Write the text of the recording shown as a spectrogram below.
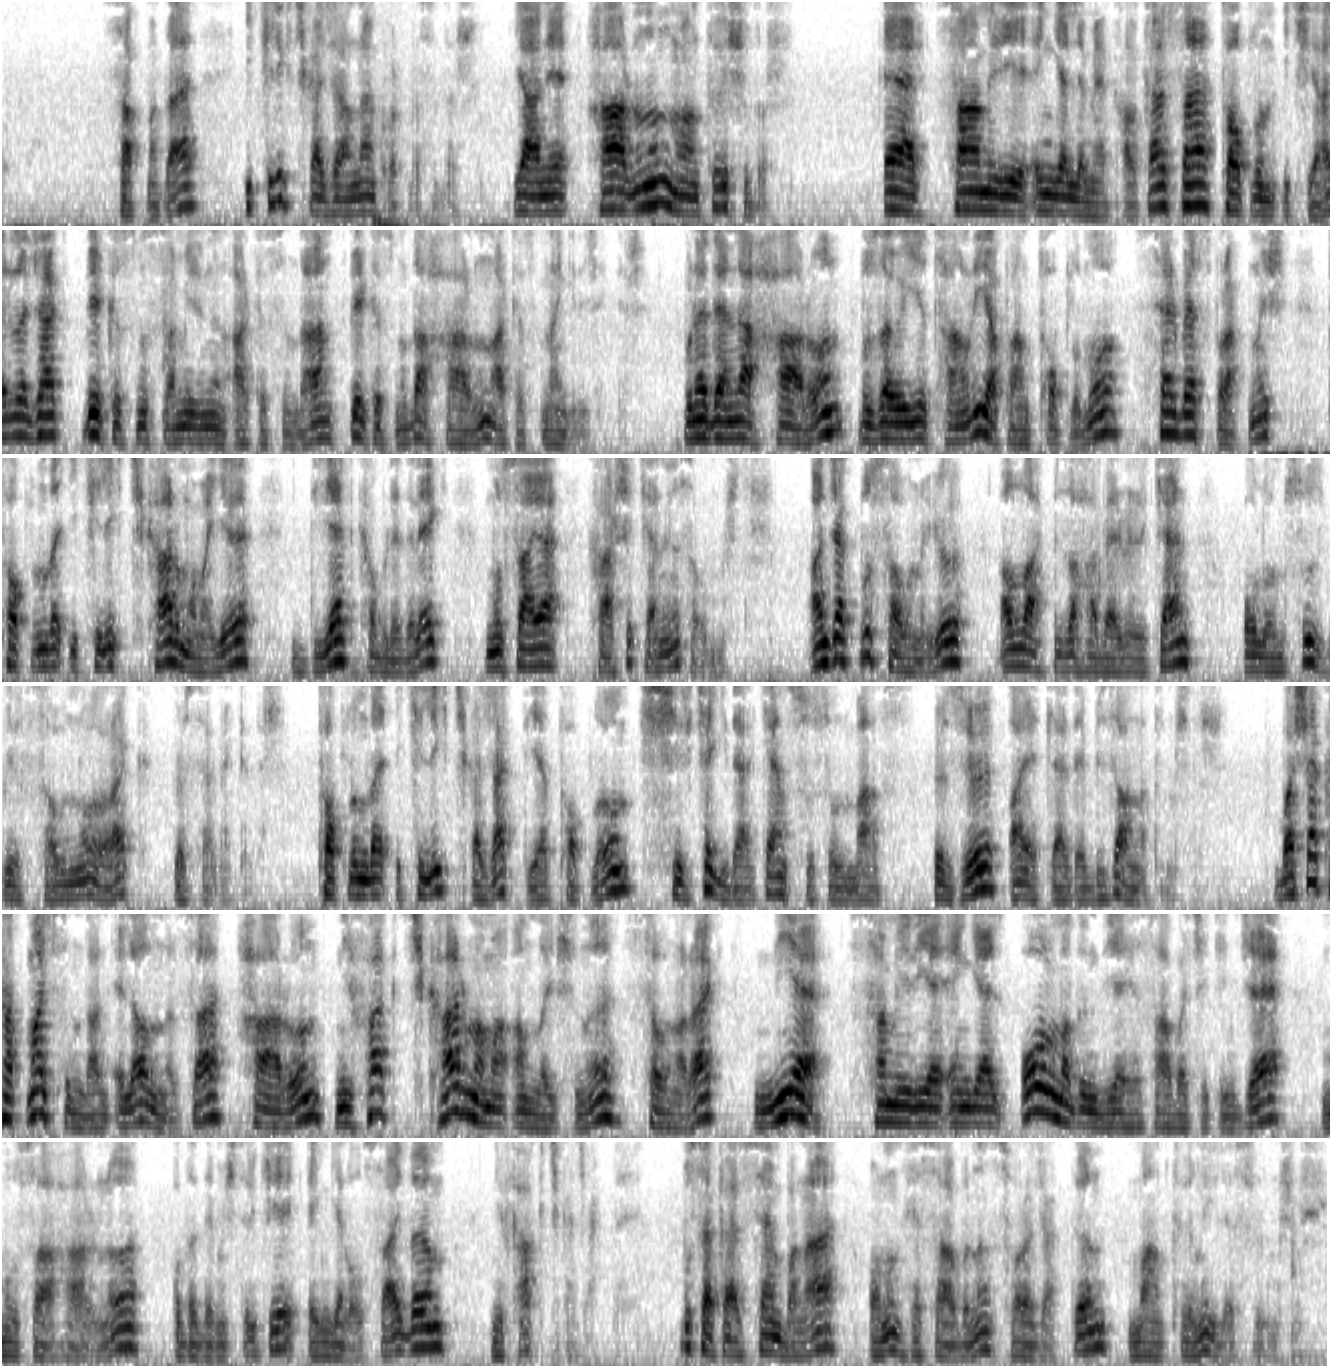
sapmada ikilik çıkacağından korkmasıdır. Yani Harun'un mantığı şudur. Eğer Samiri'yi engellemeye kalkarsa toplum ikiye ayrılacak. Bir kısmı Samiri'nin arkasından, bir kısmı da Harun'un arkasından gidecektir. Bu nedenle Harun buzağıyı tanrı yapan toplumu serbest bırakmış, toplumda ikilik çıkarmamayı diyet kabul ederek Musa'ya karşı kendini savunmuştur. Ancak bu savunuyu Allah bize haber verirken olumsuz bir savunu olarak göstermektedir. Toplumda ikilik çıkacak diye toplum şirke giderken susulmaz. Özü ayetlerde bize anlatılmıştır. Başa kalkma açısından ele alınırsa Harun nifak çıkarmama anlayışını savunarak niye Samiri'ye engel olmadın diye hesaba çekince Musa Harun'u o da demiştir ki engel olsaydım nifak çıkacaktı. Bu sefer sen bana onun hesabını soracaktın mantığını ile sürmüştür.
